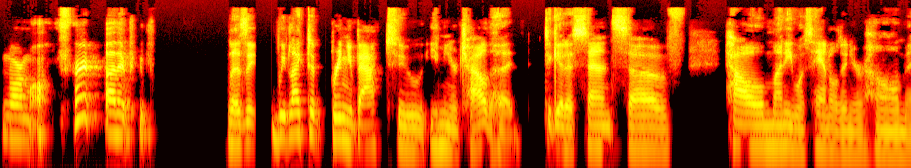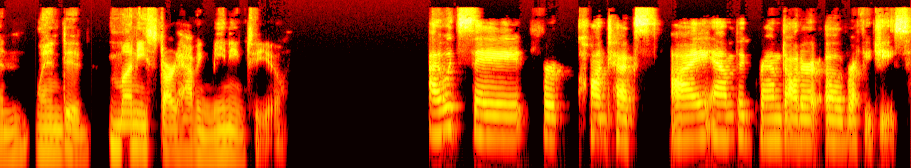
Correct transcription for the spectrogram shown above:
normal for other people. Leslie, we'd like to bring you back to even your childhood to get a sense of how money was handled in your home and when did money start having meaning to you? I would say, for context, I am the granddaughter of refugees.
